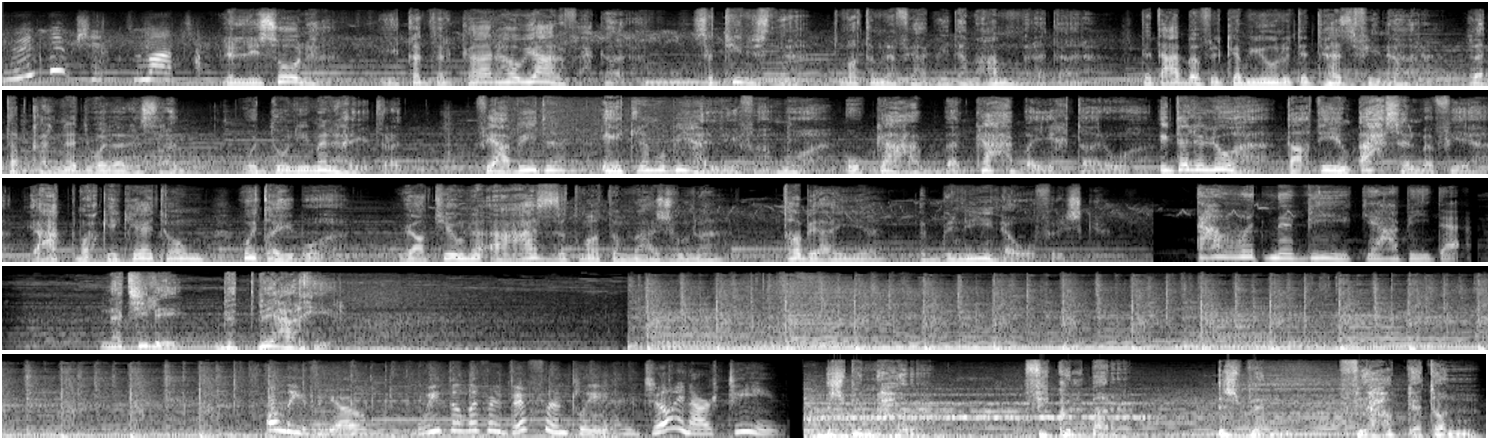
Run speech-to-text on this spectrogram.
مشيت طماطم. للي صونها يقدر كارها ويعرف حكارها ستين سنة طماطمنا في عبيدة معمرة دارها تتعبى في الكميون وتتهز في نارها لا تبقى الند ولا السرد والدوني منها يترد. في عبيدة يتلموا بها اللي يفهموها وكعبة كعبة يختاروها. يدللوها تعطيهم أحسن ما فيها. يعقموا حكيكاتهم ويطيبوها. ويعطيونا أعز طماطم معجونة طبيعية بنينة وفرشكة. تعودنا بيك يا عبيدة. ناتيلي بالطبيعة خير Olivio, we deliver differently. Join our team. جبن حر في كل بر جبن في حكة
